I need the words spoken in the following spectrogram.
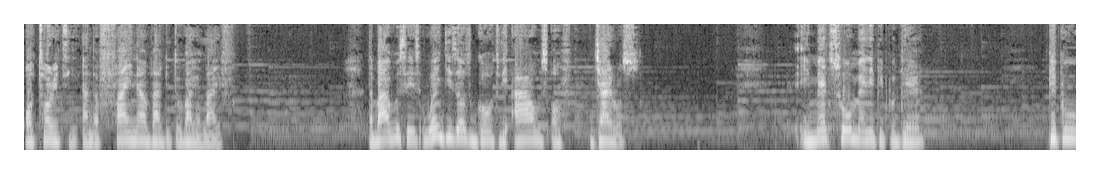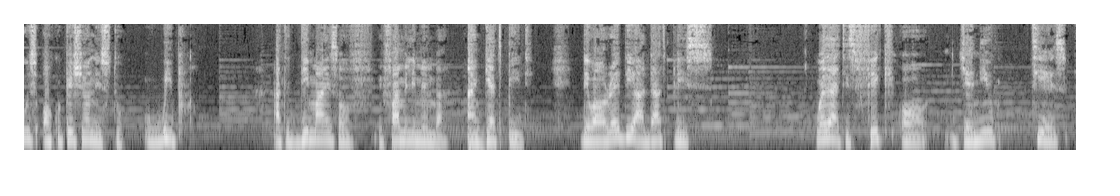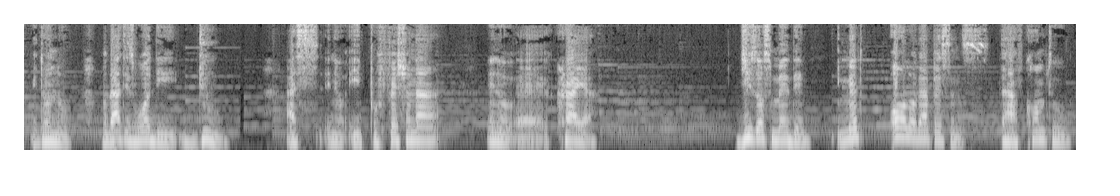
authority, and the final verdict over your life. The Bible says when Jesus got to the house of Jairus, he met so many people there. People's occupation is to weep at the demise of a family member and get paid. They were already at that place. Whether it is fake or genuine tears, we don't know. But that is what they do as you know a professional, you know, uh, crier. Jesus met them. He met all other persons that have come to,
